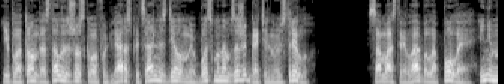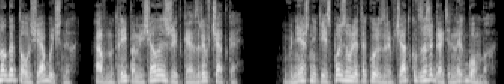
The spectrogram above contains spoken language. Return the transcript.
и Платон достал из жесткого футляра специально сделанную боцманом зажигательную стрелу. Сама стрела была полая и немного толще обычных, а внутри помещалась жидкая взрывчатка. Внешники использовали такую взрывчатку в зажигательных бомбах.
